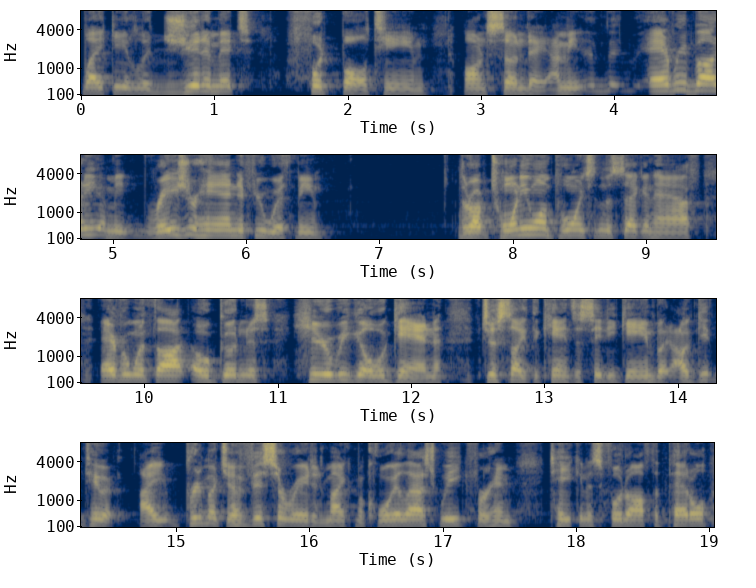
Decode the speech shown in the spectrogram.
like a legitimate football team on Sunday. I mean, everybody, I mean, raise your hand if you're with me. They're up 21 points in the second half. Everyone thought, oh goodness, here we go again, just like the Kansas City game. But I'll get to it. I pretty much eviscerated Mike McCoy last week for him taking his foot off the pedal.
